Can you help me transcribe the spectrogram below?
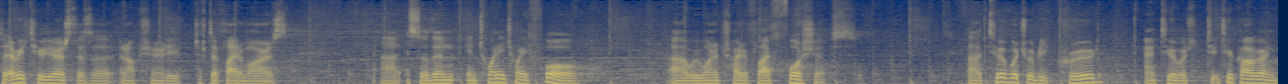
So every two years there's a, an opportunity to, to fly to Mars. Uh, so then in 2024, uh, we want to try to fly four ships. Uh, two of which would be crewed, and two of which two, two cargo and,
